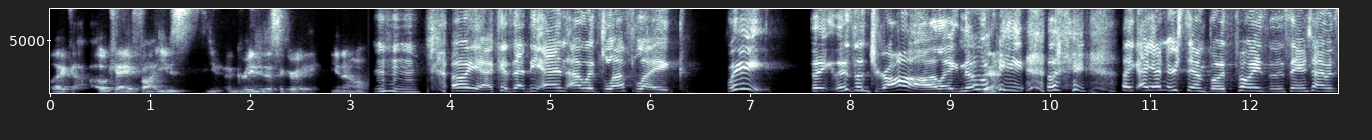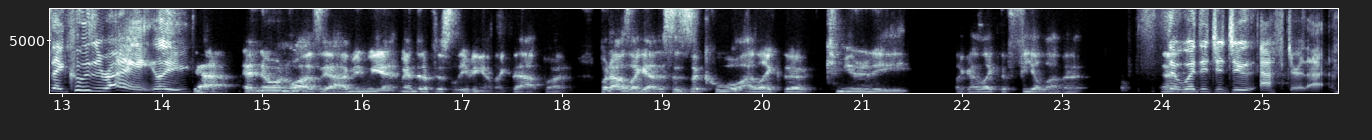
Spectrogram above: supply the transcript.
like okay fine you, you agree to disagree you know mm-hmm. oh yeah because at the end i was left like wait like there's a draw like nobody yeah. like like i understand both points at the same time it's like who's right like yeah and no one was yeah i mean we, we ended up just leaving it like that but but i was like yeah this is a cool i like the community like i like the feel of it so and, what did you do after that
